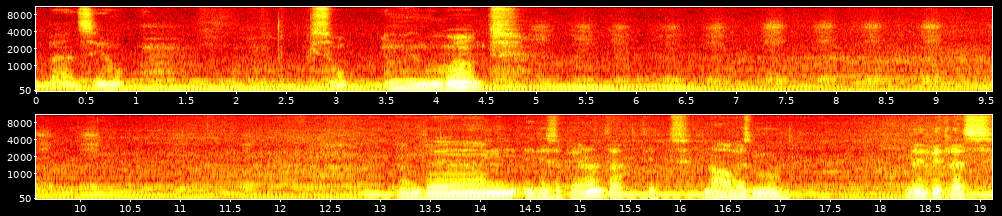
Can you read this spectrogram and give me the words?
bad zero. So and then move out. And um, it is apparent that it now has moved a little bit less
